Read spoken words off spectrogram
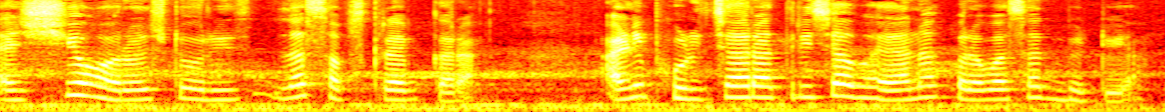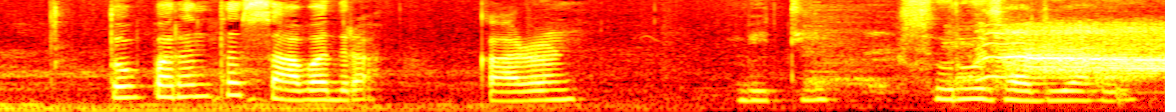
एश हॉरर स्टोरीजला सबस्क्राईब करा. आणि पुढच्या रात्रीच्या भयानक प्रवासात भेटूया. तोपर्यंत सावध राहा कारण भीती सुरू झाली आहे.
